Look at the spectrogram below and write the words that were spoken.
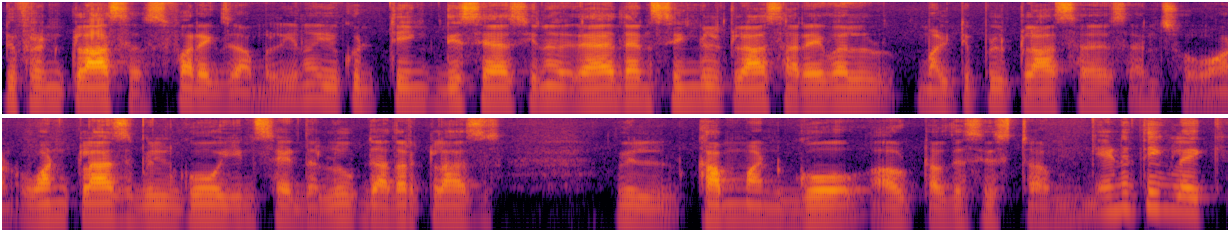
Different classes for example you know you could think this as you know rather than single class arrival multiple classes and so on. One class will go inside the loop the other class will come and go out of the system anything like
